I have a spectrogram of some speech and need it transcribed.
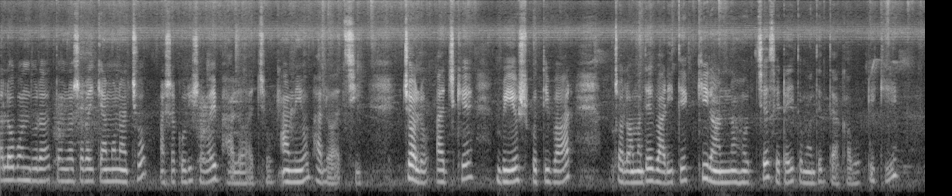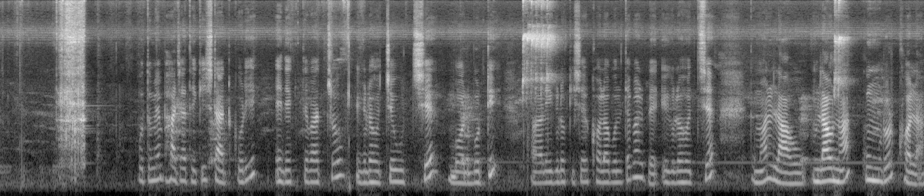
হ্যালো বন্ধুরা, তোমরা সবাই কেমন আছো? আশা করি সবাই ভালো আছো। আমিও ভালো আছি। চলো, আজকে বৃহস্পতিবার। চলো, আমাদের বাড়িতে কি রান্না হচ্ছে সেটাই তোমাদের দেখাবো। কি কি? প্রথমে ভাজা থেকে স্টার্ট করি। এই দেখতে পাচ্ছ, এগুলো হচ্ছে উচ্ছে, বরবটি। আর এগুলো কিসের খোলা বলতে পারবে? এগুলো হচ্ছে তোমার লাউ লাউ না, কুমড়োর খোলা।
